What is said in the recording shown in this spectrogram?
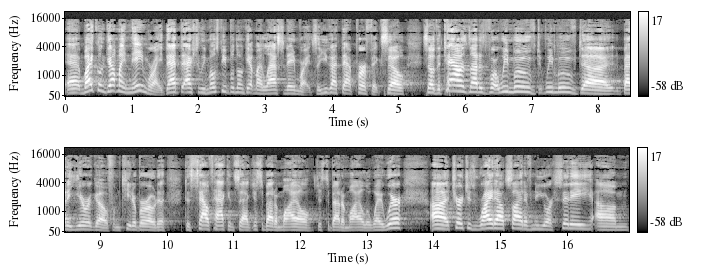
uh, Michael got my name right. That actually, most people don't get my last name right, so you got that perfect. So, so the town's not as important. We moved, we moved uh, about a year ago from Teterboro to, to South Hackensack, just about a mile, just about a mile away. Where uh, church is right outside of New York City. Um,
